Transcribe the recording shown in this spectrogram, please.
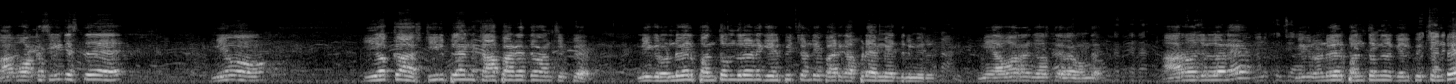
మాకు ఒక్క సీట్ ఇస్తే మేము ఈ యొక్క స్టీల్ ప్లాంట్ కాపాడేద్దాం అని చెప్పారు. మీకు రెండు వేల పంతొమ్మిదిలోనే గెలిపించండి ఇప్పటికి అప్పుడే అమ్మేద్దరు మీరు. మీ వ్యవహారం చూస్తే ఇలా ఉంది. ఆ రోజుల్లోనే మీకు రెండు వేల పంతొమ్మిదిలో గెలిపించుంటే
